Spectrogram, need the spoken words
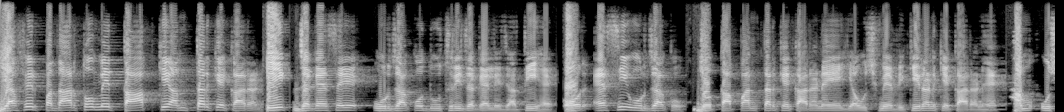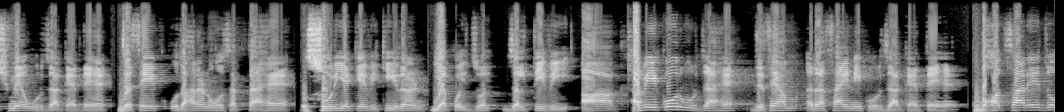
या फिर पदार्थों में ताप के अंतर के कारण एक जगह से ऊर्जा को दूसरी जगह ले जाती है और ऐसी ऊर्जा को जो तापांतर के कारण है या उष्मीय विकिरण के कारण है, हम उष्मीय ऊर्जा कहते हैं। जैसे एक उदाहरण हो सकता है, सूर्य के विकिरण या कोई जल, जलती हुई आग। अब एक और ऊर्जा है जिसे हम रासायनिक ऊर्जा कहते हैं। बहुत सारे जो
